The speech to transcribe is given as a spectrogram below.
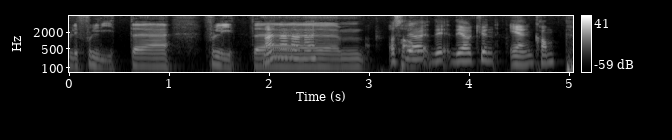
blir for lite For lite Nei, nei, nei, nei. Altså, de har, de, de har kun én kamp.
